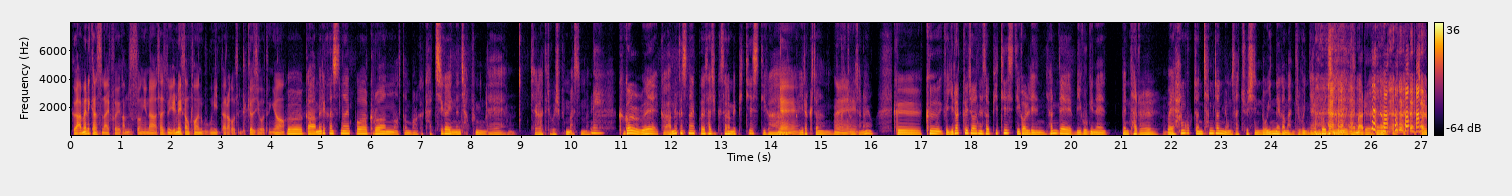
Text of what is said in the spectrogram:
그 아메리칸 스나이퍼의 감수성이나 사실은 일맥상통하는 부분이 있다라고 느껴지거든요. 그러니까 아메리칸 스나이퍼와 그런 어떤 뭐랄까 가치가 있는 작품인데 음. 제가 드리고 싶은 말씀은 네. 그걸 왜 그 아메리칸 스나이퍼에 사실 그 사람의 PTSD가 네. 그 이라크 전 네. 그쪽이잖아요. 그, 그, 그 이라크 전에서 PTSD 걸린 현대 미국인의 mental을 음. 왜 한국전 참전 용사 출신 노인네가 만들고 있냐는 거지 내 말은 젊,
